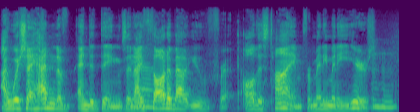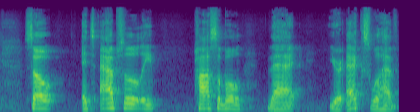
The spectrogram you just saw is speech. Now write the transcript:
I wish I hadn't have ended things and Yeah. I've thought about you for all this time for many many years. Mm-hmm. So it's absolutely possible that your ex will have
